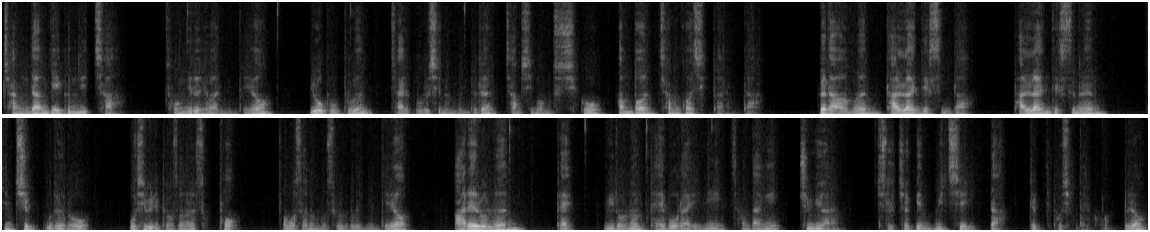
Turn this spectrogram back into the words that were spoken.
장단기 금리차 정리를 해봤는데요. 이 부분 잘 모르시는 분들은 잠시 멈추시고 한번 참고하시기 바랍니다. 그 다음은 달러 인덱스입니다. 달러 인덱스는 긴축 우려로 51일 평선을 소폭 넘어서는 모습을 보이는데요. 아래로는 100, 위로는 105 라인이 상당히 중요한 기술적인 위치에 있다. 이렇게 보시면 될 것 같고요.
